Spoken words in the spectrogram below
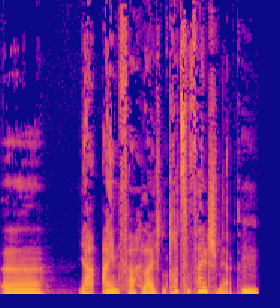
äh, ja einfach, leicht und trotzdem falsch merkt. Mhm.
